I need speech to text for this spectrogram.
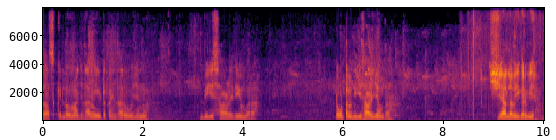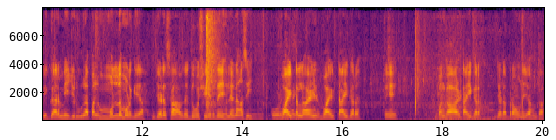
10 ਕਿਲੋ ਮੱਝ ਦਾ ਮੀਟ ਪੈਂਦਾ ਰੋਜ਼ ਇਹਨੂੰ। 20 ਸਾਲ ਇਹਦੀ ਉਮਰ ਆ। ਟੋਟਲ 20 ਸਾਲ ਜਾਂਦਾ ਚੱਲ ਬਈ ਗੁਰਵੀਰ ਵੀ ਗਰਮੀ ਜ਼ਰੂਰ ਆ, ਪਰ ਮੁੱਲ ਮੁੜ ਗਿਆ। ਜਿਹੜੇ ਹਿਸਾਬ ਦੇ ਦੋ ਸ਼ੇਰ ਦੇਖ ਲੈਣਾ ਅਸੀਂ ਵਾਈਟ ਲਾਈਨ ਵਾਈਟ ਟਾਈਗਰ ਤੇ ਬੰਗਾਲ ਟਾਈਗਰ ਜਿਹੜਾ ਬਰਾਊਨ ਜਿਹਾ ਹੁੰਦਾ।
